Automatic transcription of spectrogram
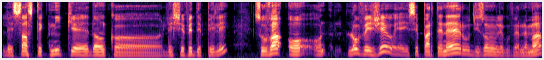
les sens techniques, donc euh, les cheveux de Pelé. Souvent, on, l'OVG et ses partenaires, ou disons même le gouvernement,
